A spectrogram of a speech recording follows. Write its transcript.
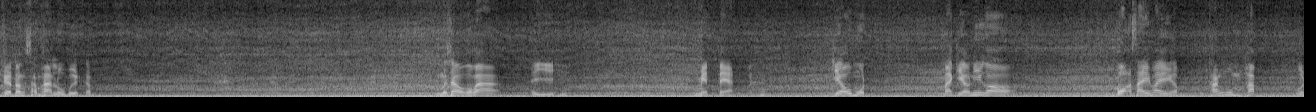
เดี๋ยวต้องสัมภาษณ์โรเบิร์ตครับ เมื่อเช้าก็ว่าไอ้เม็ดแตก เกี่ยวหมด มาเกี่ยวนี่ก็เกาะไซไฟครับ ทั้งอุ้มพับพูด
